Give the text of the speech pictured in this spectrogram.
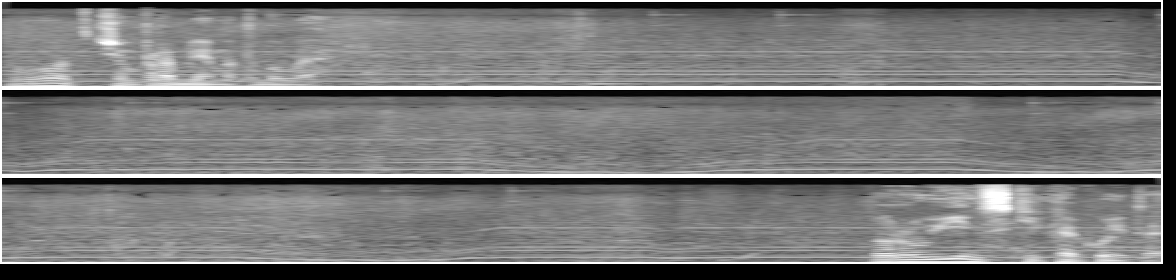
Вот в чем проблема-то была Руинский какой-то.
